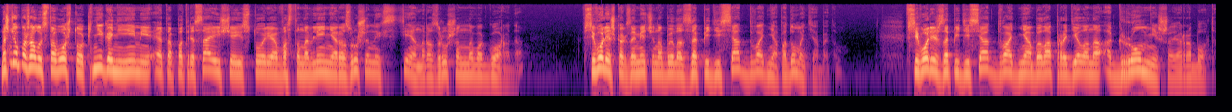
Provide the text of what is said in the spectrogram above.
Начнем, пожалуй, с того, что книга Неемии – это потрясающая история восстановления разрушенных стен, разрушенного города. Всего лишь, как замечено было, за 52 дня, подумайте об этом. Всего лишь за 52 дня была проделана огромнейшая работа.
